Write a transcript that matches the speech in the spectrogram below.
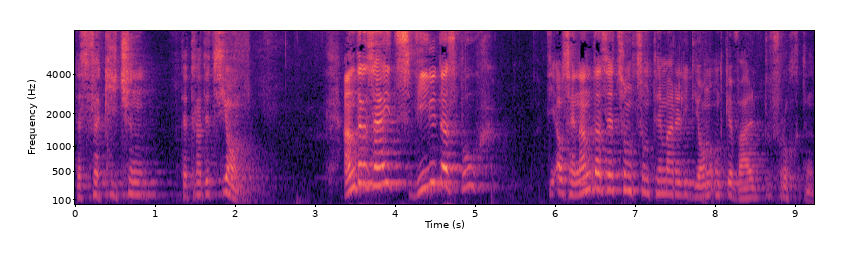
das Verkitschen der Tradition. Andererseits will das Buch die Auseinandersetzung zum Thema Religion und Gewalt befruchten.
